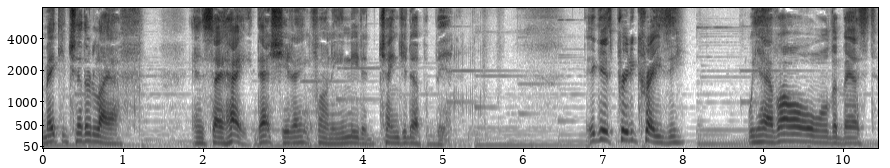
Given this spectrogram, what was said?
make each other laugh, and say, hey, that shit ain't funny. You need to change it up a bit. It gets pretty crazy. We have all the best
